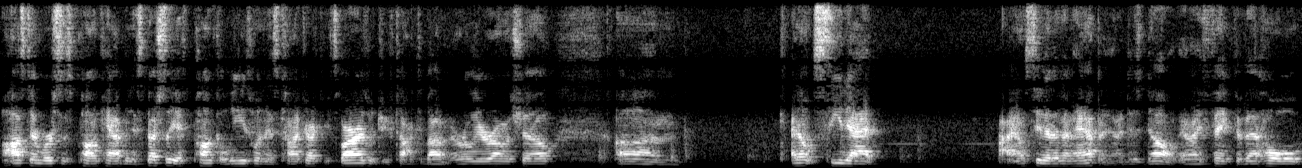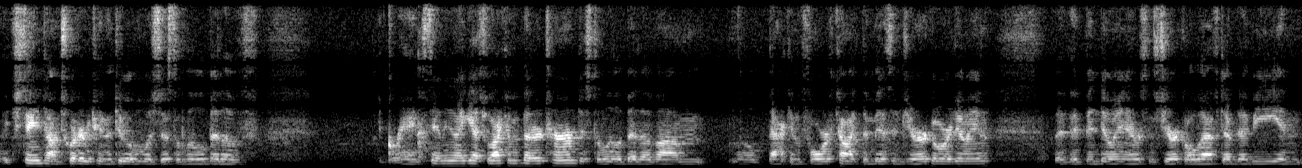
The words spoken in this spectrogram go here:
Austin versus Punk happening, especially if Punk leaves when his contract expires, which we've talked about earlier on the show. Um, I don't see that. I don't see that event happening. I just don't, and I think that that whole exchange on Twitter between the two of them was just a little bit of grandstanding, I guess, for lack of a better term. Just a little bit of um, little back and forth, kind of like the Miz and Jericho are doing. That they've been doing ever since Jericho left WWE and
